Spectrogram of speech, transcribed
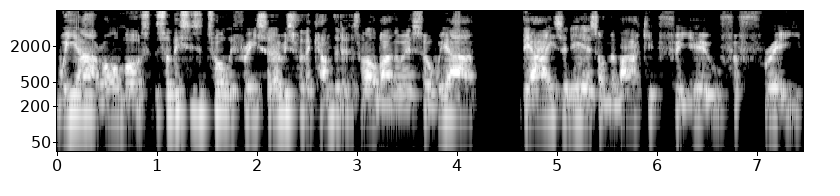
we are almost so this is a totally free service for the candidate as well by the way. So we are the eyes and ears on the market for you for free.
